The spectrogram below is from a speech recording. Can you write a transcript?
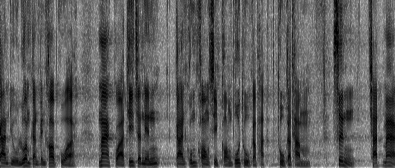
การอยู่ร่วมกันเป็นครอบครัว มากกว่าที่จะเน้นการคุ้มครองสิทธิ์ของผู้ถูกกระถูกกระทำซึ่งชัดมาก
